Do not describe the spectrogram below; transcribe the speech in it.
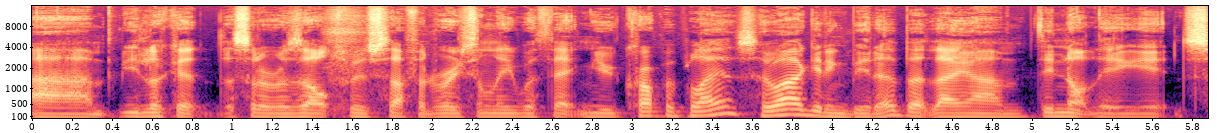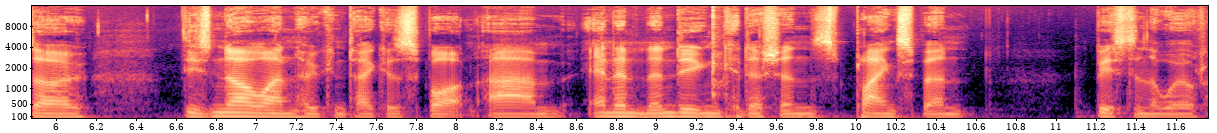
Um, you look at the sort of results we've suffered recently with that new crop of players who are getting better, but they um, they're not there yet. So there's no one who can take his spot. Um, and in Indian conditions, playing spin, best in the world.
